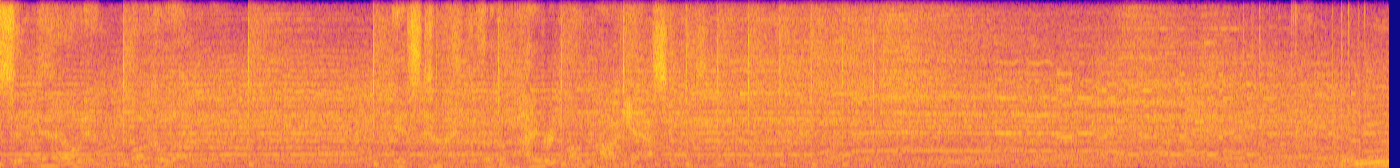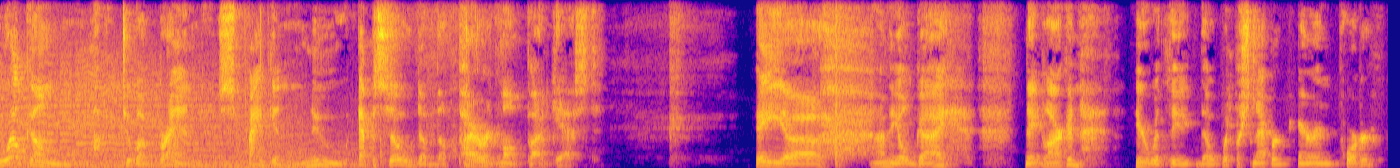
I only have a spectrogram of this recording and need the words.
Sit down and buckle up. It's time for the Pirate Monk Podcast. Welcome to a brand spanking new episode of the Pirate Monk Podcast. Hey, uh, I'm the old guy, Nate Larkin, here with the, the whippersnapper, Aaron Porter.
